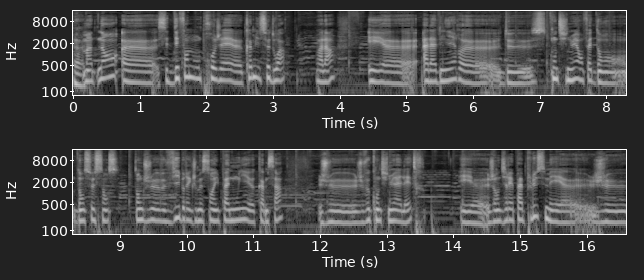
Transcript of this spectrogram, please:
Ouais. Maintenant, c'est de défendre mon projet comme il se doit. Voilà. Et euh, à l'avenir, euh, de continuer en fait dans, dans ce sens. Tant que je vibre et que je me sens épanouie euh, comme ça, je, je veux continuer à l'être. Et euh, j'en dirai pas plus, mais je,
